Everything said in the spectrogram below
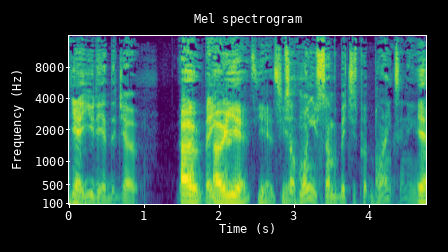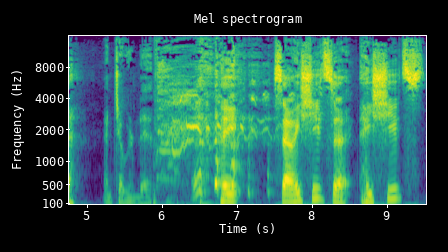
Yeah, you did the joke. oh, About oh yes, yes, yes. Some, one of you son of bitches put blanks in here. Yeah, I'd choke her to death. he so he shoots a he shoots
